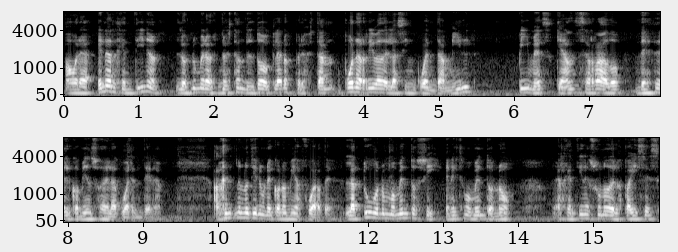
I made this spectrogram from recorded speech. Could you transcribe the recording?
Ahora, en Argentina los números no están del todo claros, pero están por arriba de las 50.000 pymes que han cerrado desde el comienzo de la cuarentena. Argentina no tiene una economía fuerte. La tuvo en un momento sí, en este momento no. Argentina es uno de los países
